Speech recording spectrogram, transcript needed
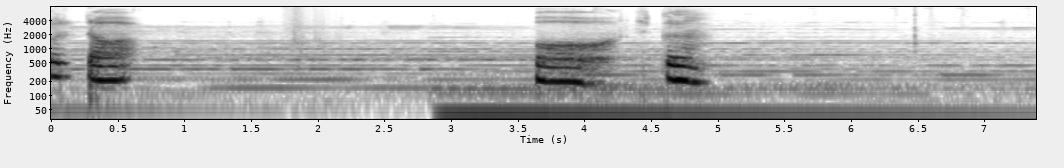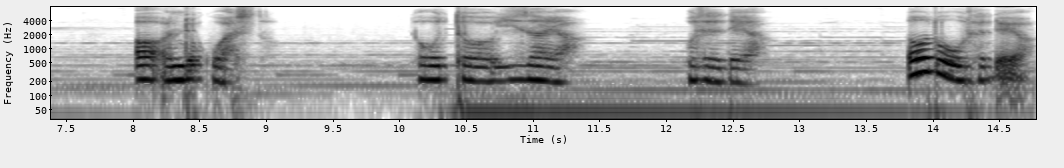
어, 나와 어 지금. 어안 적고 왔어 너부터 이사야 5세대야 너도 5세대야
